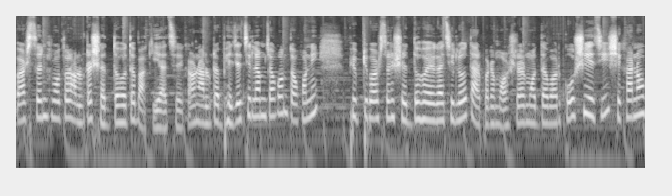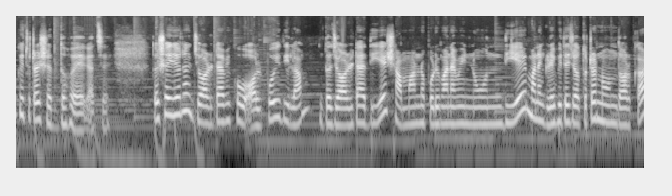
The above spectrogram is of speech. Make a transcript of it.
পার্সেন্ট মতন আলুটা সেদ্ধ হতে বাকি আছে। কারণ আলুটা ভেজেছিলাম যখন, তখনই ফিফটি পার্সেন্ট সেদ্ধ হয়ে গেছিল। তারপরে মশলার মধ্যে আবার কষিয়েছি, সেখানেও কিছুটা সেদ্ধ হয়ে গেছে। তো সেই জন্য জলটা আমি খুব অল্পই দিলাম। তো জলটা দিয়ে সামান্য পরিমাণে আমি নুন দিয়ে মানে গ্রেভিতে যতটা নুন দরকার,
